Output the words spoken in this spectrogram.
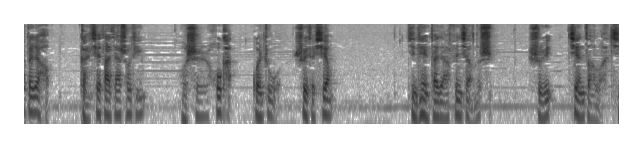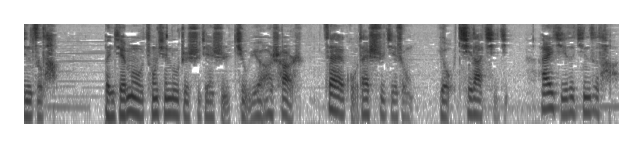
大家好，感谢大家收听，我是胡侃，关注我睡得香。今天与大家分享的是谁建造了金字塔。本节目重新录制时间是九月二十二日。在古代世界中有七大奇迹，埃及的金字塔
